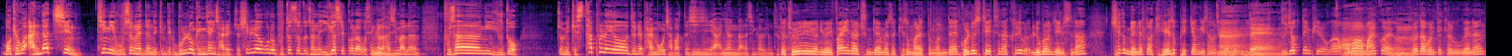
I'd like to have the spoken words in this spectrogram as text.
뭐 결국 안 다친 팀이 우승을 했다는 느낌도 있고 물론 굉장히 잘했죠. 실력으로 붙었어도 저는 이겼을 거라고 생각을 하지만은 부상이 유독 좀 이렇게 스타 플레이어들의 발목을 잡았던 시즌이 아니었나라는 생각이 좀 들어요. 그러니까 조현일 위원이 파이널 중계하면서 계속 말했던 건데 골든 스테이트나 클리브 르브론 제임스나 최근 몇 년 동안 계속 100경기 이상을 뛰었거든요. 네. 누적된 피로가 어마어마할 거예요. 음. 그러다 보니까 결국에는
